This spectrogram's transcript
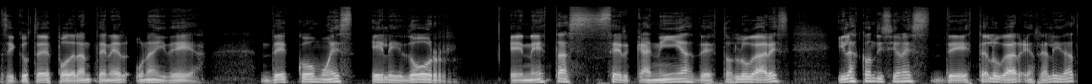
Así que ustedes podrán tener una idea de cómo es el hedor en estas cercanías de estos lugares y las condiciones de este lugar en realidad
